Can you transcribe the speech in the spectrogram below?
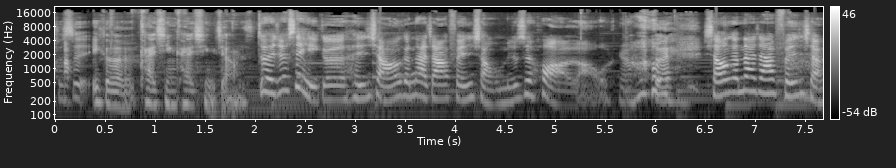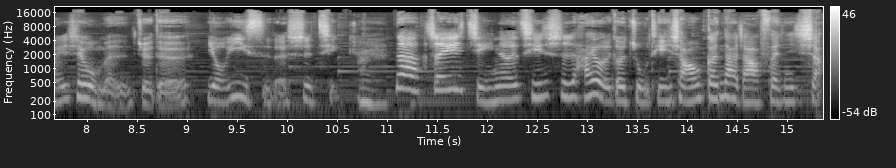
就是 一个开心开心这样子，对，就是一个很想要跟大家分享，我们就是话痨，然后 想要跟大家分享一些我们觉得有意思的事情。嗯，那这一集呢，其实还有一个主题想要跟大家分享。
